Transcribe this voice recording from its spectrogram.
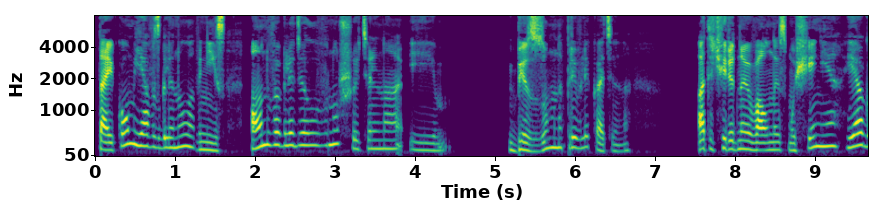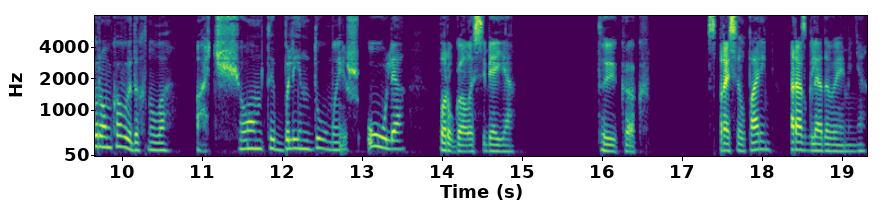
Тайком я взглянула вниз. Он выглядел внушительно и безумно привлекательно. От очередной волны смущения я громко выдохнула. «О чем ты, блин, думаешь, Уля?» — поругала себя я. «Ты как?» — спросил парень, разглядывая меня.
